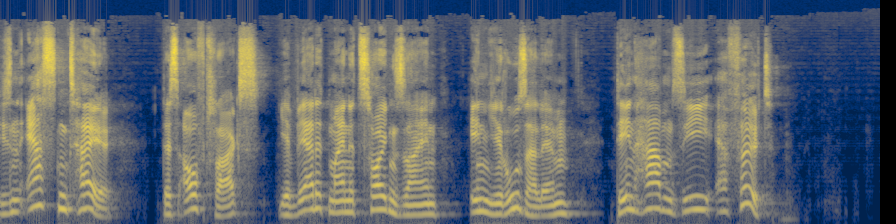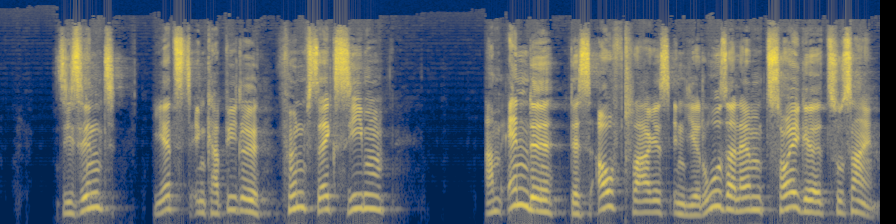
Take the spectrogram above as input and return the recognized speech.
Diesen ersten Teil des Auftrags, ihr werdet meine Zeugen sein in Jerusalem, den haben sie erfüllt. Sie sind jetzt in Kapitel 5, 6, 7 am Ende des Auftrages in Jerusalem Zeuge zu sein.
